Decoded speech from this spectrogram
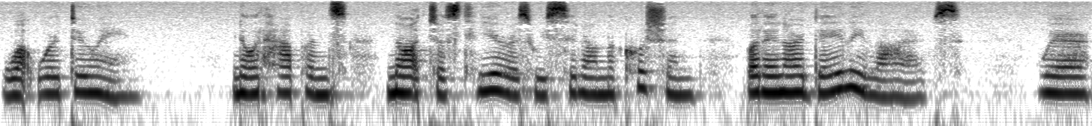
what we're doing. You know, it happens not just here as we sit on the cushion, but in our daily lives, where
